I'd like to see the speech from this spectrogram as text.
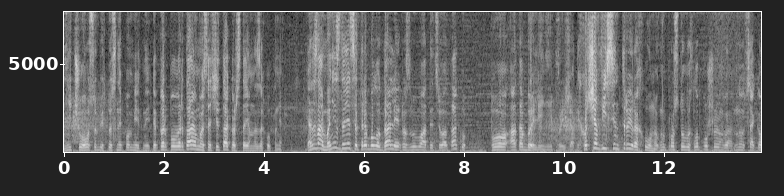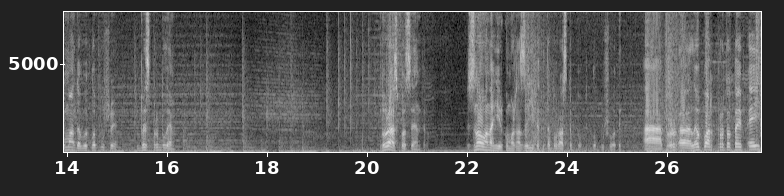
Нічого собі хтось непомітний. Тепер повертаємося чи також стаємо на захоплення. Я не знаю, мені здається, треба було далі розвивати цю атаку по А та Б лінії проїжджати. Хоча 8-3 рахунок, ми просто вихлопушуємо, ну вся команда вихлопушує без проблем. Дурас по центру. Знову на гірку можна заїхати та Бураска підхлопушувати. А, а Леопард Прототайп A.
